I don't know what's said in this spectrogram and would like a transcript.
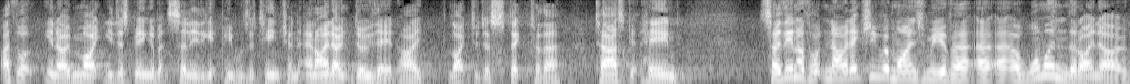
I thought, you know, Mike, you're just being a bit silly to get people's attention. And I don't do that. I like to just stick to the task at hand. So then I thought, no, it actually reminds me of a, a, a woman that I know.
